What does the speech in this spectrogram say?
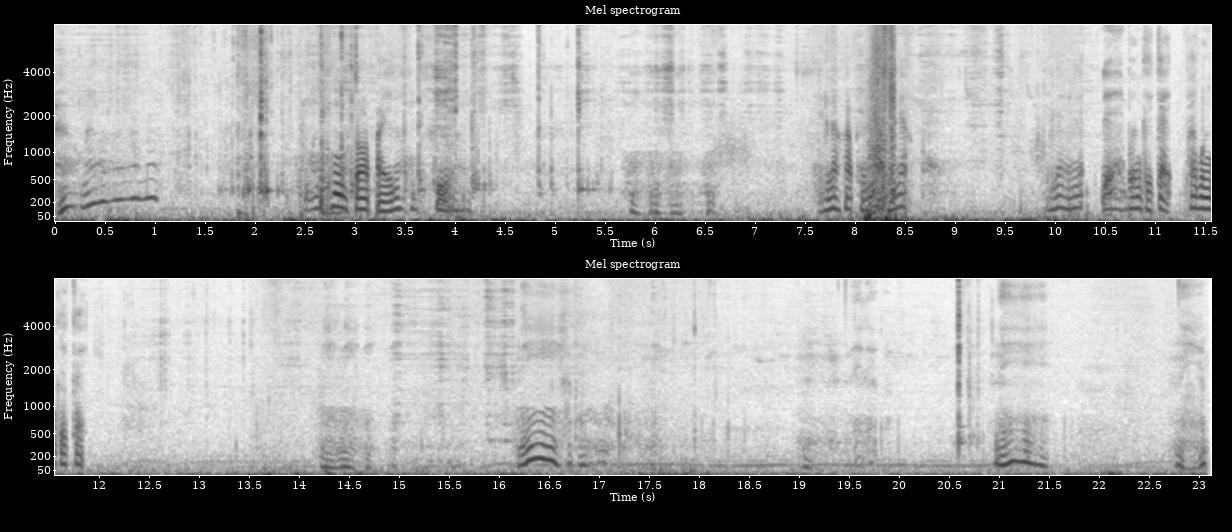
เอามามามามามาหูต่อ ไปด้วคือเห็นแล้วครับเห็นแล้วเห็นแล้วเห็นแล้วเห็นแล้วเดี๋ยวเบิ้งไก่ๆพาเบิ้งไก่ๆนี่นี่นี่นี่นี่ครับนี่แล้วนี่นี่ครับ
